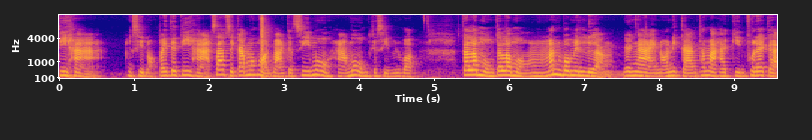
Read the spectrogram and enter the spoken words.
ตีห้าจังเนาะไปแต่ตีห้าทราบสิกลับมาฮอดบานก็4โมง5โมงจังซี่แม่นบ่ แต่ละหมองแต่ละหมองมันบ่แม่นเรื่องง่ายๆเนาะในการทำมาหากินผู้ใดก็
